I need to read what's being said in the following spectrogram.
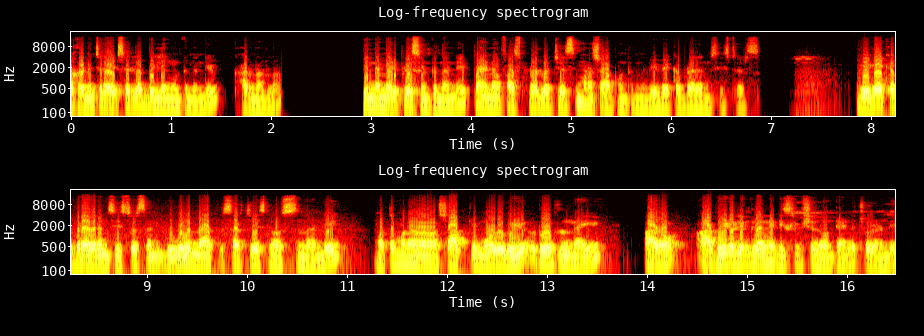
అక్కడ నుంచి రైట్ సైడ్లో బిల్డింగ్ ఉంటుందండి. కార్నర్లో. కింద మెడి ప్లేస్ ఉంటుందండి. పైన ఫస్ట్ ఫ్లోర్లో వచ్చేసి మన షాప్ ఉంటుంది. Viveka brother and sisters. Viveka brother and sisters అని గూగుల్ మ్యాప్ సెర్చ్ చేసిన వస్తుందండి. మొత్తం మన షాప్కి మూడు రూట్లు ఉన్నాయి. ఆ వీడియో లింక్లన్నీ డిస్క్రిప్షన్లో ఉంటాయండి చూడండి.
